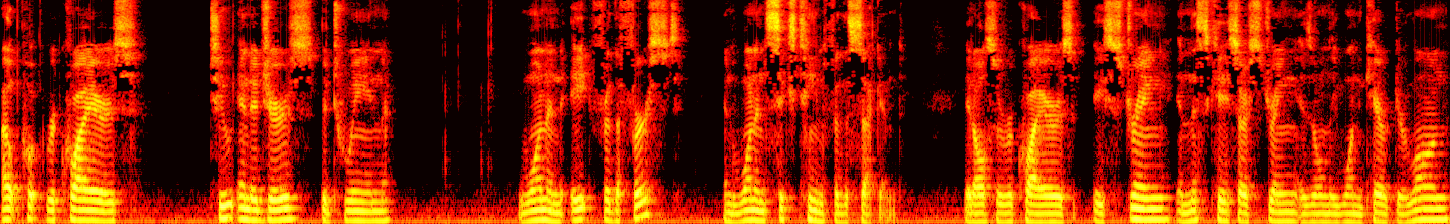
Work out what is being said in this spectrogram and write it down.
output requires two integers between 1 and 8 for the first, and 1 and 16 for the second. It also requires a string. In this case, our string is only one character long.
